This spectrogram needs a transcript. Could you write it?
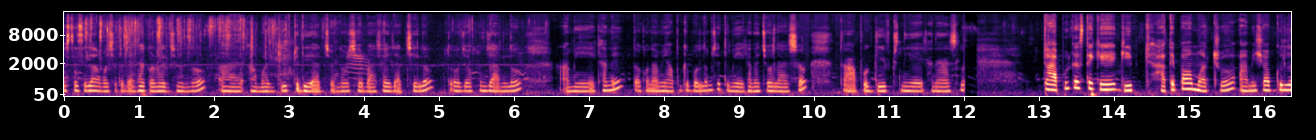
আসতেছিল আমার সাথে দেখা করার জন্য আর আমার গিফট দেওয়ার জন্য সে বাসায় যাচ্ছিল। তো যখন জানলো আমি এখানে, তখন আমি আপুকে বললাম যে তুমি এখানে চলে আসো। তো আপু গিফট নিয়ে এখানে আসলো। তো আপুর কাছ থেকে গিফট হাতে পাওয়া মাত্র আমি সবগুলো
